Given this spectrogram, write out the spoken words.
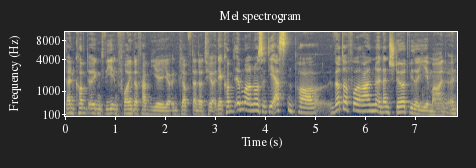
Dann kommt irgendwie ein Freund der Familie und klopft an der Tür. Der kommt immer nur so die ersten paar Wörter voran und dann stört wieder jemand. Und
